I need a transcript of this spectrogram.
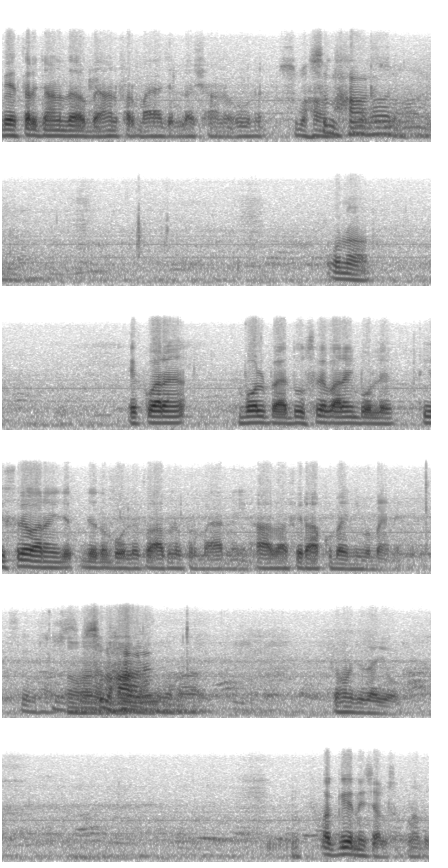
بہتر جاندہ بیان فرمایا جل شانہ نے سبحان سبحان اللہ۔ انہاں ایک بار بول پائے دوسرے بار ہی بولے تیسرے بار ہی جدو بولے تو آپ نے فرمایا نہیں آگا پھر آپ بینی و بینے سبحان اللہ۔ کہ جدائی ہوگا۔ اگے نہیں چل سکنا تو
